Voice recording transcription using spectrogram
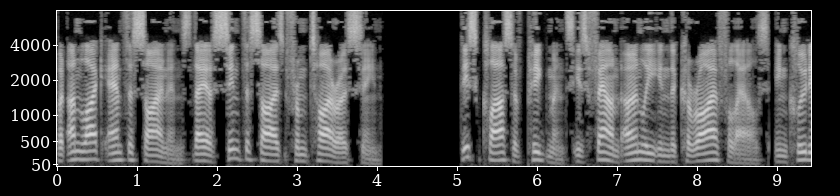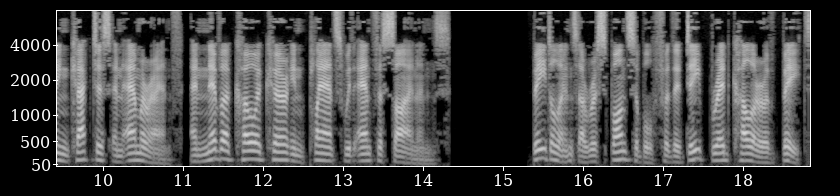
but unlike anthocyanins they are synthesized from tyrosine. This class of pigments is found only in the caryophyllales including cactus and amaranth, and never co-occur in plants with anthocyanins. Betalains are responsible for the deep red color of beets.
